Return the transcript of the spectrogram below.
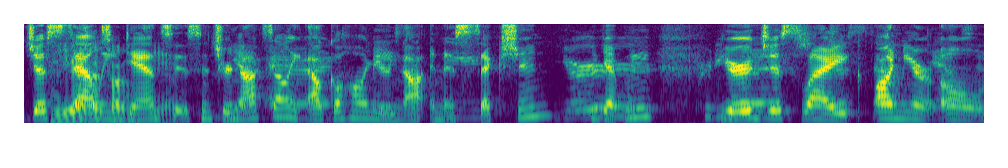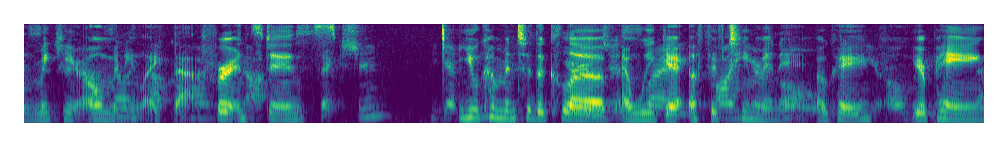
just yeah, selling sounds, dances. Yeah. since you're yeah, not selling alcohol and you're not in a section. You get me? you're just like just on your own making your own money like that. for instance you come into the club and we like get a 15 minute own, okay? you're paying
